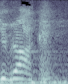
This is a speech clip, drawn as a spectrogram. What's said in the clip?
Luft.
